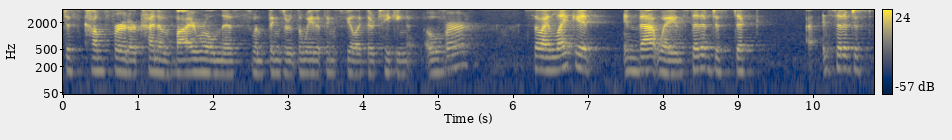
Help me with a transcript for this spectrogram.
discomfort or kind of viralness when things are the way that things feel like they're taking over. So I like it in that way instead of just dec- instead of just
